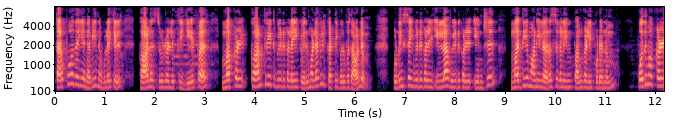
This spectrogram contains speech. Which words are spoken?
தற்போதைய நவீன உலகில் கால சூழலுக்கு ஏற்ப மக்கள் கான்கிரீட் வீடுகளை பெருமளவில் கட்டி வருவதாலும் குடிசை வீடுகள் இல்லா வீடுகள் என்று மத்திய மாநில அரசுகளின் பங்களிப்புடனும் பொதுமக்கள்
